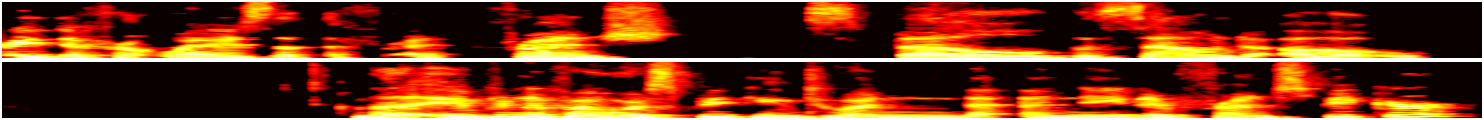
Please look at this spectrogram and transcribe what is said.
many different ways that the fr- French spell the sound O. That even if I was speaking to a, a native French speaker,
